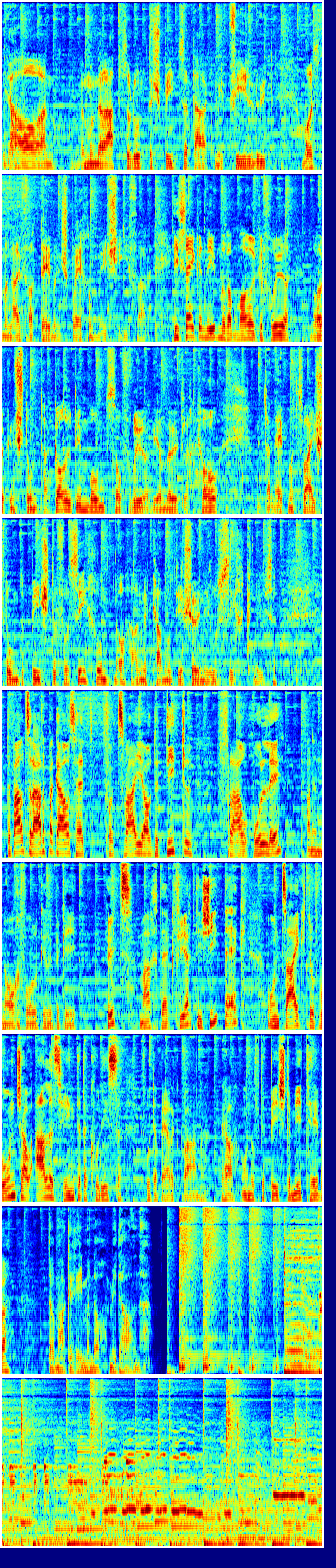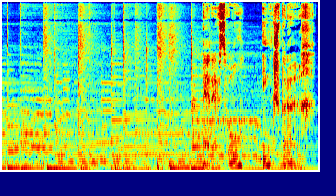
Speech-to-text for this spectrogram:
ja, an einem absoluten Spitzentag mit vielen Leuten muss man einfach dementsprechend mehr Skifahren. Ich sage immer am Morgen früh, Morgenstunde hat Gold im Mund, so früh wie möglich kommen. Und dann hat man zwei Stunden Piste für sich und nachher kann man die schöne Aussicht geniessen. Der Balzer Arpagaus hat vor zwei Jahren den Titel Frau Holle an einen Nachfolger übergeben. Heute macht er geführte Skitage und zeigt auf Wunsch auch alles hinter den Kulissen der Bergbahnen. Ja, und auf der Piste mitheben da mag er immer noch mit allen. RSO im Gespräch.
